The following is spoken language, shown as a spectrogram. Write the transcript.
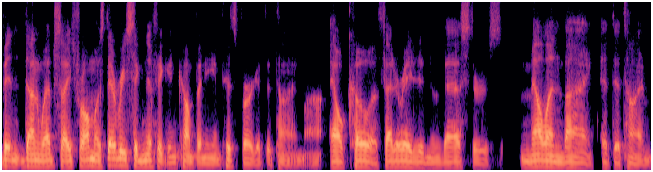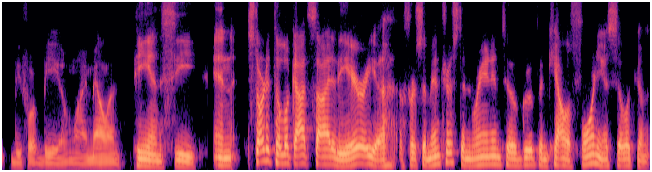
been done websites for almost every significant company in Pittsburgh at the time. Uh, Alcoa, Federated Investors, Mellon Bank at the time before BNY Mellon, PNC, and started to look outside of the area for some interest and ran into a group in California, Silicon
